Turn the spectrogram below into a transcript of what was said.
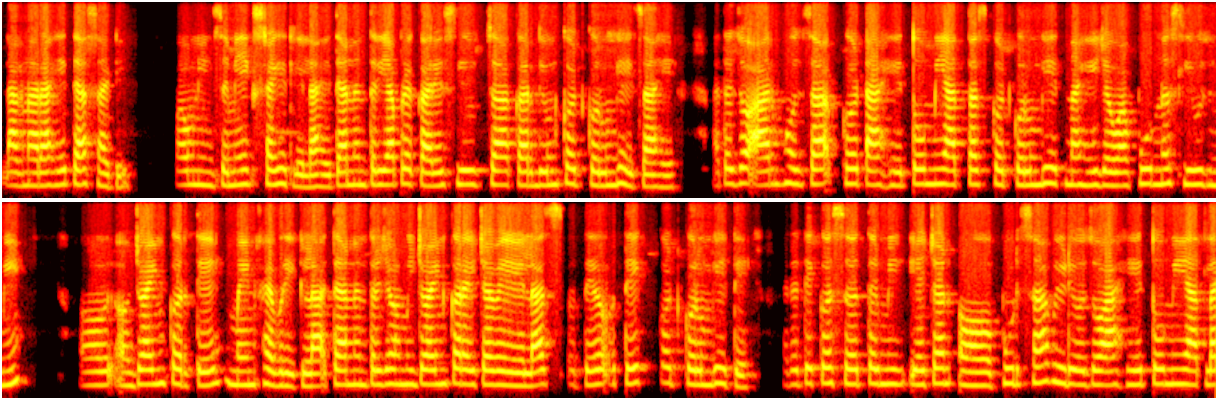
लागणार आहे त्यासाठी. पाऊन इंच मी एक्स्ट्रा घेतलेला आहे. त्यानंतर या प्रकारे स्लीवचा आकार देऊन कट करून घ्यायचा आहे. आता जो आर्म होलचा कट आहे तो मी आत्ताच कट करून घेत नाही. जेव्हा पूर्ण स्लीव्ज मी जॉईन करते मेन फॅब्रिकला त्यानंतर जेव्हा मी जॉईन करायच्या वेळेलाच ते ते कट करून घेते. आता ते कसं तर मी याच्या पुढचा व्हिडिओ जो आहे तो मी यातला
